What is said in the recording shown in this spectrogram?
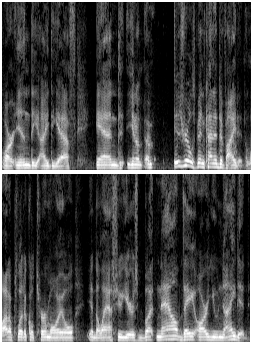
are in the IDF, and you know. Israel's been kind of divided, a lot of political turmoil in the last few years, but now they are united.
